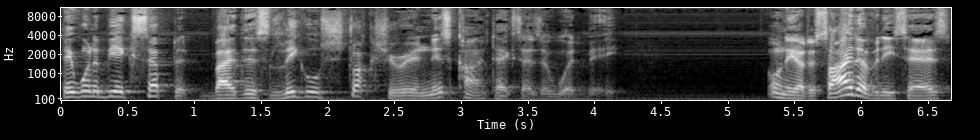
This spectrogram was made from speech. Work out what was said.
They want to be accepted by this legal structure in this context as it would be. On the other side of it, he says,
